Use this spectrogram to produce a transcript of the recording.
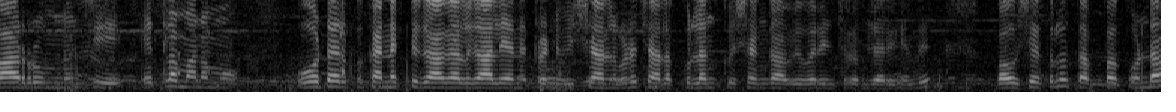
వార్ రూమ్ నుంచి ఎట్లా మనము ఓటర్కు కనెక్ట్ కాగలగాలి అనేటువంటి విషయాలను కూడా చాలా కులంకుషంగా వివరించడం జరిగింది. భవిష్యత్తులో తప్పకుండా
